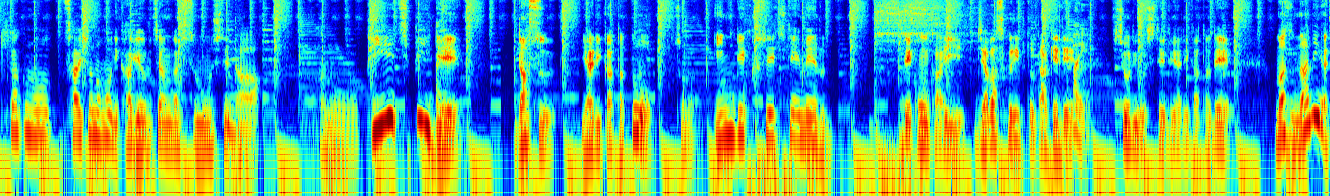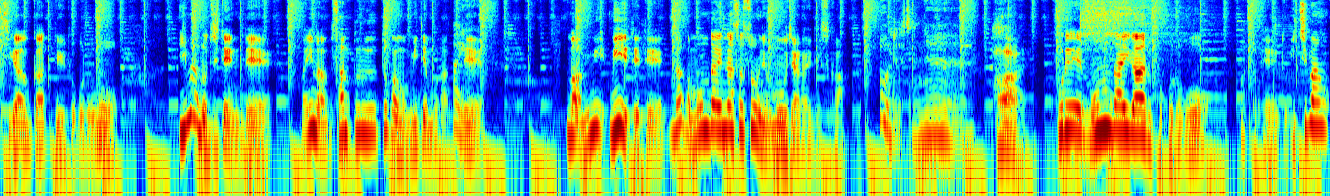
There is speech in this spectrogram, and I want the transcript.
企画の最初の方に影織ちゃんが質問してた、あの PHP で出すやり方と、そのインデックス HTML で今回 JavaScript だけではい。処理をしているやり方でまず何が違うかっていうところを今の時点で、まあ、今サンプルとかも見てもらって、はい。まあ見見えててなんか問題なさそうに思うじゃないですか。そうですね。はい、これ問題があるところを、えー、と一番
